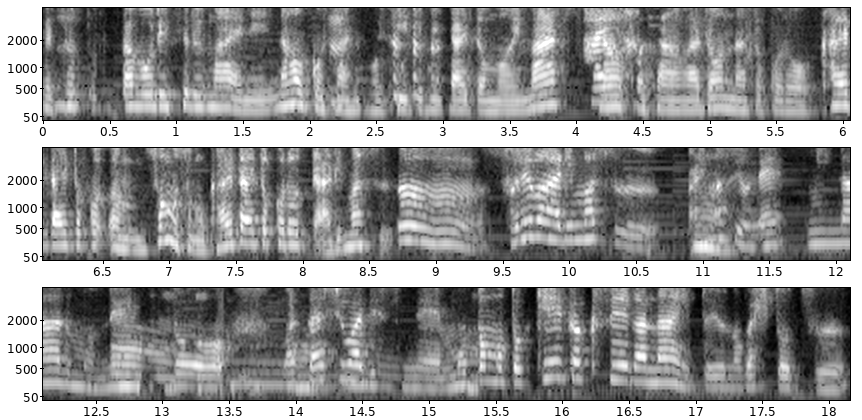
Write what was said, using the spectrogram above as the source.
でちょっと深掘りする前に、直子さんにも聞いてみたいと思います。はい、直子さんはどんなところを変えたいところ、うん、そもそも変えたいところってあります？うんうん、それはあります。ありますよね。うん、みんなあるもんね。うん、と私はですね、もともと計画性がないというのが一つ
